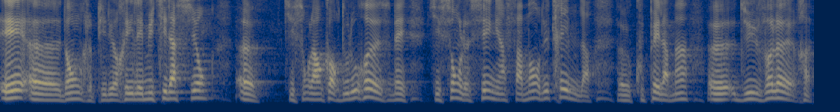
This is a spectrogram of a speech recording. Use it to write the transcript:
Et donc le pilori, les mutilations qui sont là encore douloureuses, mais qui sont le signe infamant du crime. Là. Euh, couper la main euh, du voleur,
